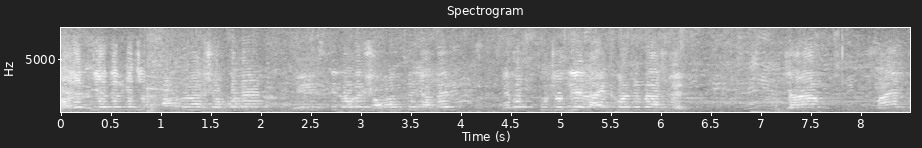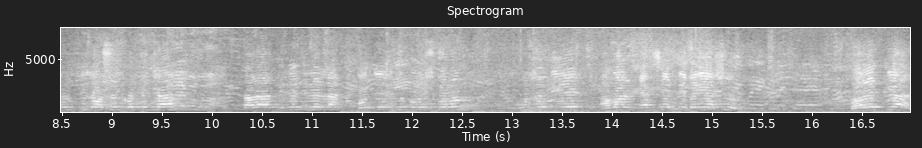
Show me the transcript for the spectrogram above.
ভারতীয়দের কাছে আপনারা সকলে স্থিরভাবে সমাজে যাবেন এবং পুজো দিয়ে লাইট করে নেমে আসবেন। যারা মায়ের মূর্তি দর্শন করতে চান তারা ধীরে ধীরে মন্দিরে প্রবেশ করুন। পুজো দিয়ে আবার একসাথে বেরিয়ে আসুন। ভলেন্টিয়ার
